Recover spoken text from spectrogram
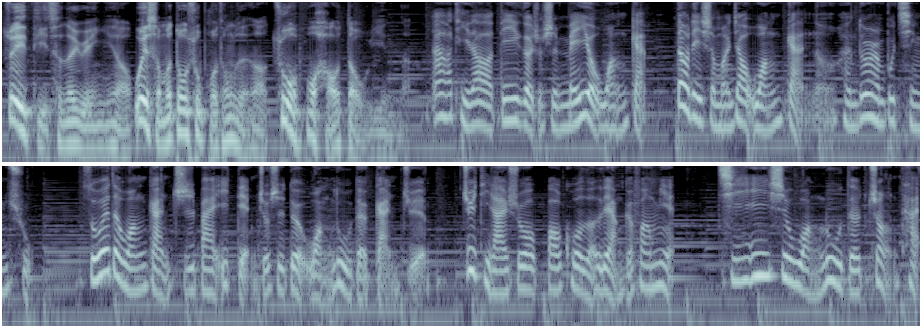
最底层的原因啊，为什么多数普通人啊做不好抖音呢？那他提到的第一个就是没有网感，到底什么叫网感呢？很多人不清楚。所谓的网感，直白一点就是对网络的感觉。具体来说，包括了两个方面。其一是网络的状态，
